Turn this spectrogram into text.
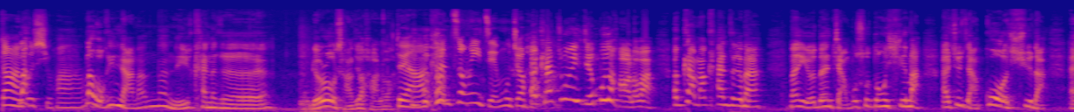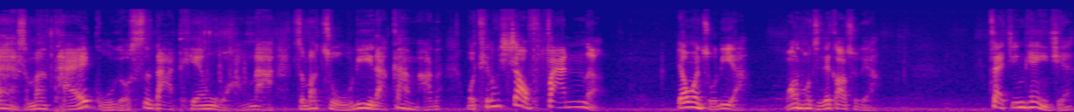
当然不喜欢。那，那我跟你讲呢，那你去看那个牛肉肠就好了吧？对啊，看综艺节目就好了。看综艺节目就好了吧？啊，干嘛看这个呢？那有的人讲不出东西嘛，啊，就讲过去的，哎，什么台股有四大天王啦，什么主力啦，干嘛的？我听都笑翻了。要问主力啊，王彤直接告诉你啊，在今天以前。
